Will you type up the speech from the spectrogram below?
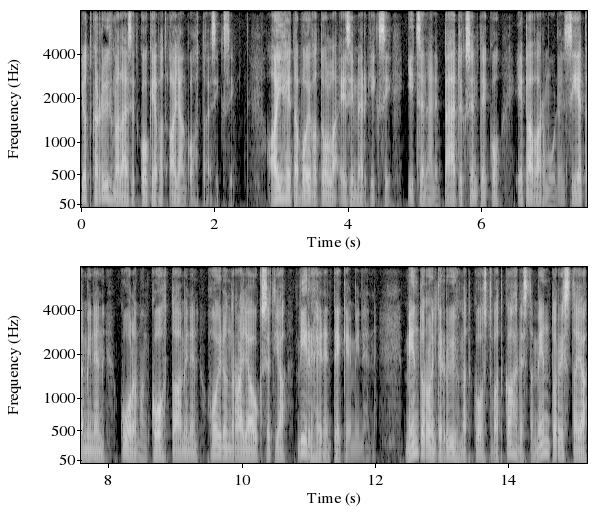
jotka ryhmäläiset kokevat ajankohtaisiksi. Aiheita voivat olla esimerkiksi itsenäinen päätöksenteko, epävarmuuden sietäminen, kuoleman kohtaaminen, hoidon rajaukset ja virheiden tekeminen. Mentorointiryhmät koostuvat kahdesta mentorista ja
